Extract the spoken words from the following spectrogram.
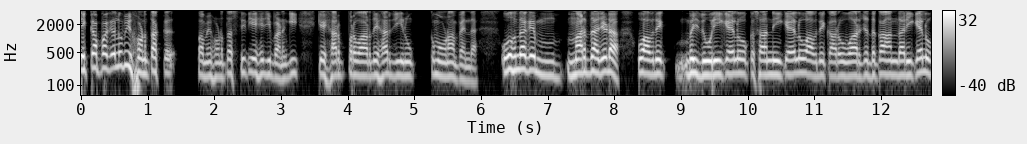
ਇੱਕ ਆਪਾਂ ਕਹਿ ਲਓ ਵੀ ਹੁਣ ਤੱਕ, ਭਾਵੇਂ ਹੁਣ ਤਾਂ ਸਥਿਤੀ ਇਹੋ ਜੀ ਬਣ ਗਈ ਕਿ ਹਰ ਪਰਿਵਾਰ ਦੇ ਹਰ ਜੀ ਨੂੰ ਕਮਾਉਣਾ ਪੈਂਦਾ। ਉਹ ਹੁੰਦਾ ਕਿ ਮਰਦ ਆ ਜਿਹੜਾ ਉਹ ਆਪਦੇ ਮਜ਼ਦੂਰੀ ਕਹਿ ਲਓ ਕਿਸਾਨੀ ਕਹਿ ਲਓ ਆਪਦੇ ਕਾਰੋਬਾਰ 'ਚ ਦੁਕਾਨਦਾਰੀ ਕਹਿ ਲਓ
